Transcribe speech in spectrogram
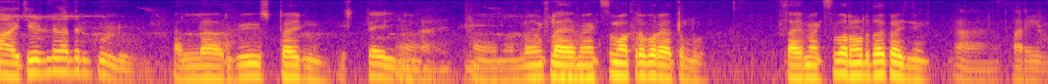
വായിച്ചിട്ടുള്ള കഥ എടുക്കുള്ളൂ. അല്ല അവർക്ക് ഇഷ്ടമായിരിക്കും ഇഷ്ടമായിരിക്കും നമ്മളതിന് ക്ലൈമാക്സ് മാത്രമേ പറയാത്തുള്ളൂ. ക്ലൈമാക്സ് പറഞ്ഞു കൊടുത്താൽ കഴിഞ്ഞു പറയും.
